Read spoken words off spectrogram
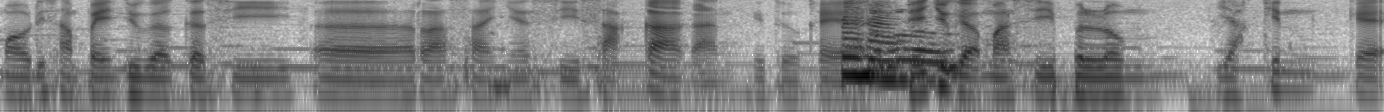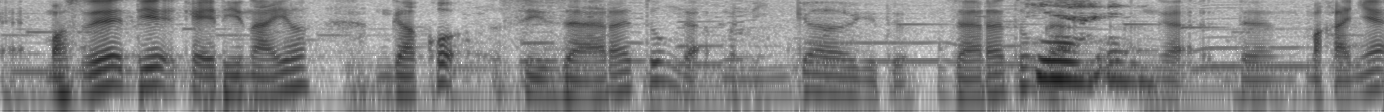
mau disampaikan juga ke si eh, rasanya si Saka kan gitu. Kayak Mhm. dia juga masih belum yakin kayak maksudnya dia kayak denial nggak kok si Zara tuh nggak meninggal gitu. Zara tuh nggak Iya, iya. nggak dan makanya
